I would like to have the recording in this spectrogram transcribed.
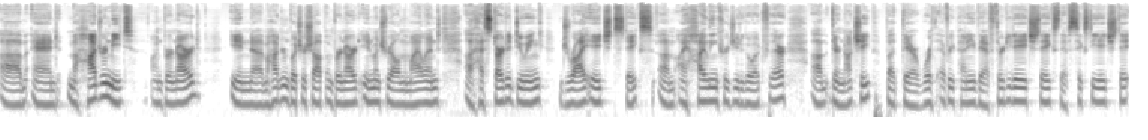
um, and Mehadrin Meat on Bernard in uh, Mehadrin Butcher Shop in Bernard in Montreal in the Mile End uh, has started doing dry aged steaks. Um, I highly encourage you to go out for there. Um, they're not cheap, but they are worth every penny. They have 30 day aged steaks. They have 60 age sta-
